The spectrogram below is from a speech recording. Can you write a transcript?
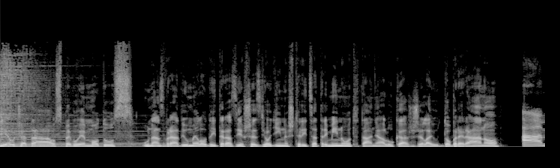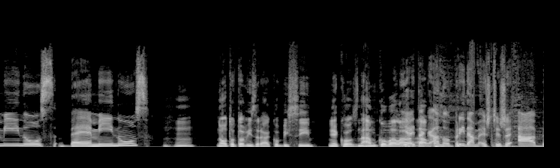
Dievčatá ospevuje Modus u nás v rádiu Melody, teraz je 6 hodín 43 minút. Táňa a Lukáš želajú dobré ráno. A mínus, B mínus. Mhm. No toto vyzerá, ako by si niekoho známkovala. Ja tak ale... áno, pridám ešte, že AB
